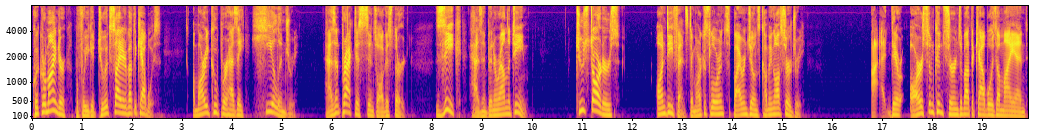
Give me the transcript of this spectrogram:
Quick reminder before you get too excited about the Cowboys. Amari Cooper has a heel injury. Hasn't practiced since August 3rd. Zeke hasn't been around the team. Two starters on defense Demarcus Lawrence, Byron Jones coming off surgery. I, there are some concerns about the Cowboys on my end.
